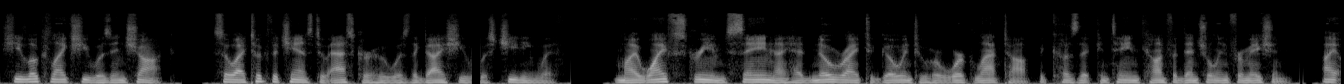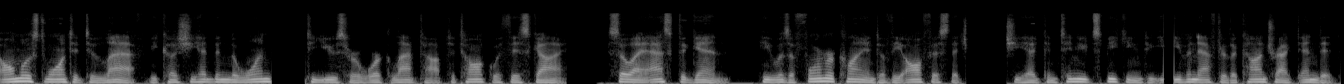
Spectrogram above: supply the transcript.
She looked like she was in shock, so I took the chance to ask her who was the guy she was cheating with. My wife screamed saying I had no right to go into her work laptop because that contained confidential information. I almost wanted to laugh because she had been the one to use her work laptop to talk with this guy. So I asked again, he was a former client of the office that she had continued speaking to even after the contract ended.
